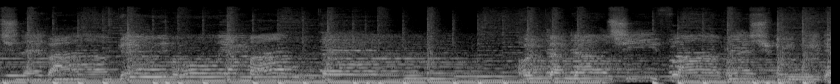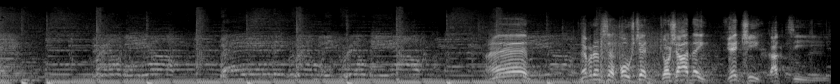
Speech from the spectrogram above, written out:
věčné vágy můj amante. Hoď tam další flák, než půjdem. Grill me up, baby, grill me, grill me up. Ne, nebudeme se pouštět do žádných větších akcí.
